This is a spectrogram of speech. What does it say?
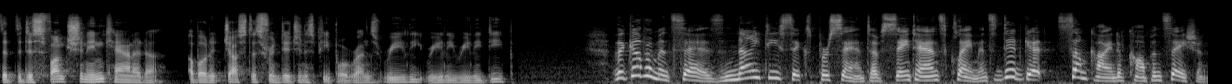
that the dysfunction in Canada about it, justice for Indigenous people runs really, really, really deep. The government says 96% of St. Anne's claimants did get some kind of compensation.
